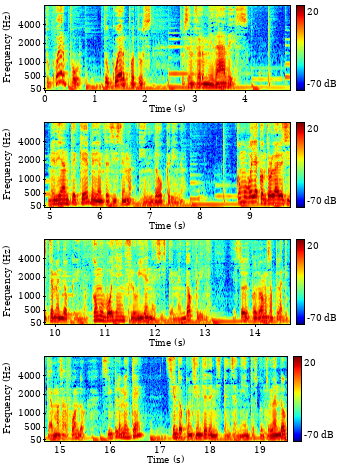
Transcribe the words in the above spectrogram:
tu cuerpo, tu cuerpo, tus, tus enfermedades. ¿Mediante qué? Mediante el sistema endocrino. ¿Cómo voy a controlar el sistema endocrino? ¿Cómo voy a influir en el sistema endocrino? Esto después vamos a platicar más a fondo. Simplemente siendo consciente de mis pensamientos, controlando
